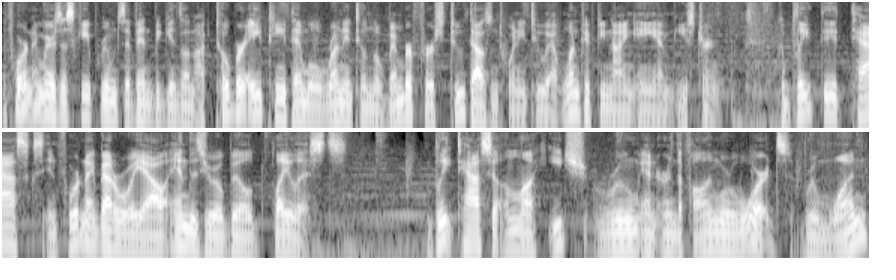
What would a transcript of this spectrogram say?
The Fortnitemares Escape Rooms event begins on October 18th and will run until November 1st, 2022 at 1:59 a.m. Eastern. Complete the tasks in Fortnite Battle Royale and the Zero Build playlists. Complete tasks to unlock each room and earn the following rewards. Room 1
